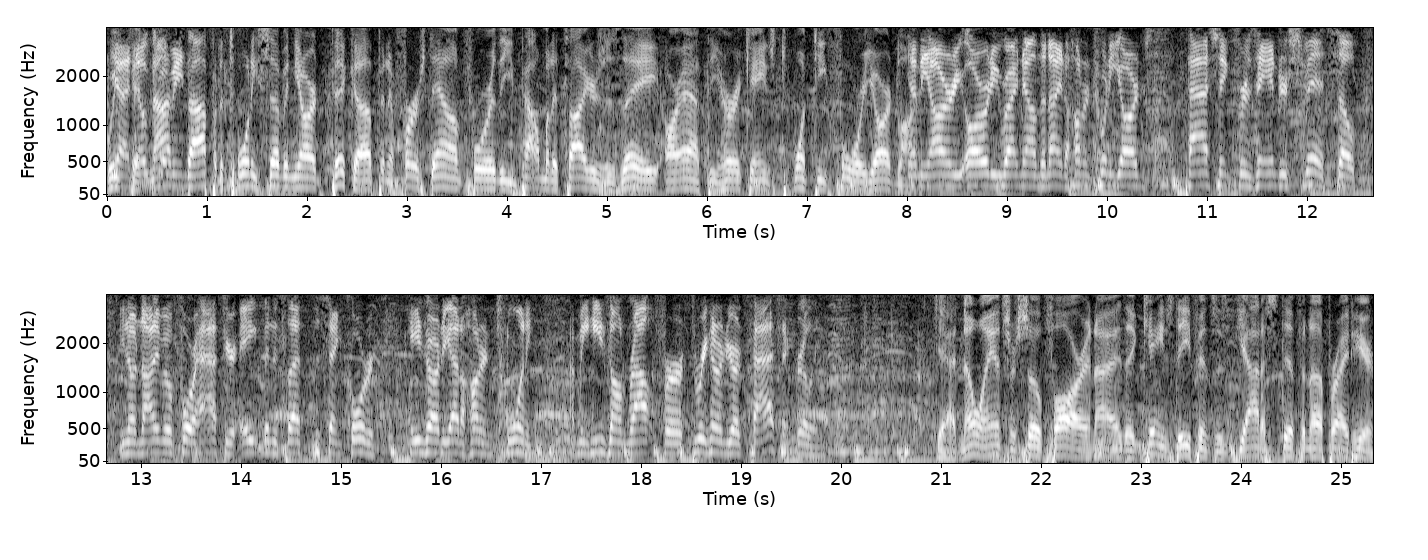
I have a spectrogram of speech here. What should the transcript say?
We Yeah, no, cannot I mean- stop at a 27 yard pickup and a first down for the Palmetto Tigers as they are at the Hurricanes 24 yard line. I mean, already, already right now in the night, 120 yards passing for Xander Smith. So, you know, not even before half, you're eight minutes left in the second quarter. He's already got 120. I mean, he's on route for 300 yards passing, really. Yeah, no answer so far, and I, the Canes defense has got to stiffen up right here.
